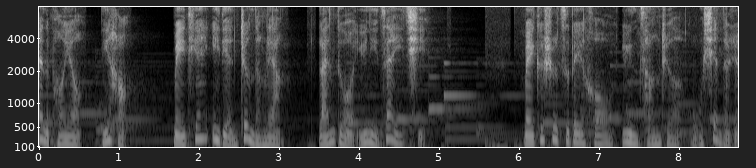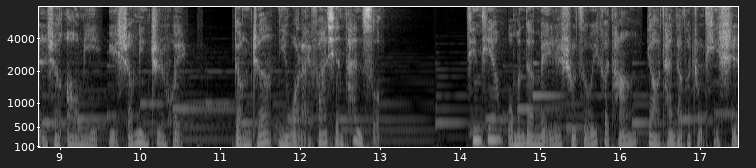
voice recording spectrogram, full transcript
爱的朋友，你好，每天一点正能量，蓝朵与你在一起。每个数字背后蕴藏着无限的人生奥秘与生命智慧，等着你我来发现探索。今天我们的每日数字微课堂要探讨的主题是：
